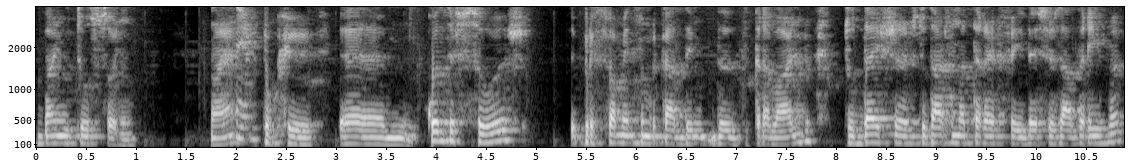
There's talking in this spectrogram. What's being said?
bem o teu sonho, não é? Sim. Porque um, quantas pessoas principalmente no mercado de, de, de, trabalho, tu deixas, tu dás uma tarefa e deixas à deriva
